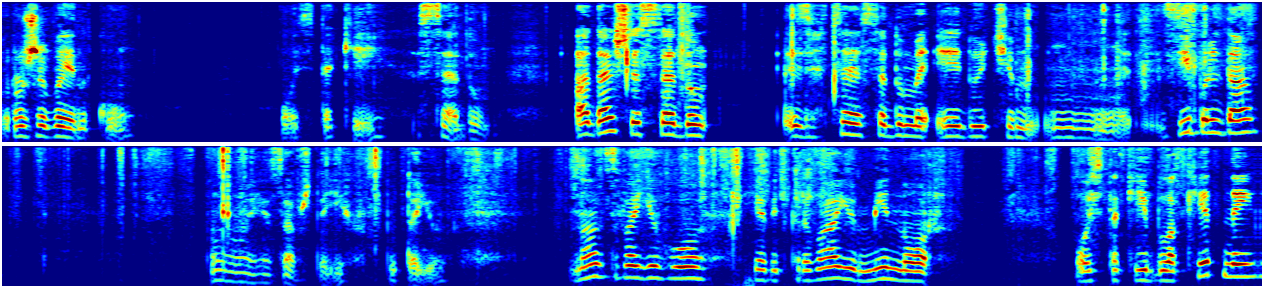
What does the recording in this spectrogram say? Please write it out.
рожевинку. Ось такий седум. А далі седум, це седуми йдуть Зібольда. Ой, я завжди їх путаю. Назва його я відкриваю Мінор. Ось такий блакитний.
